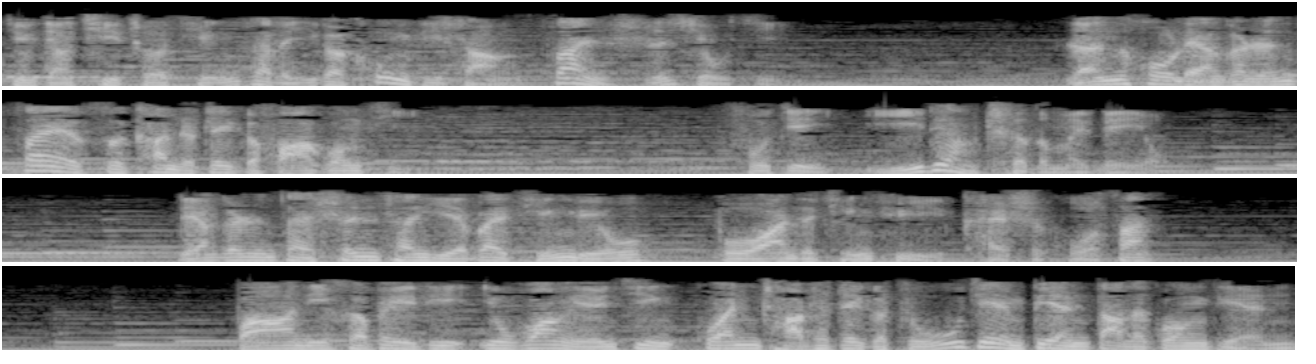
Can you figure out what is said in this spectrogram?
就将汽车停在了一个空地上暂时休息。然后两个人再次看着这个发光体，附近一辆车都没没有。两个人在深山野外停留。不安的情绪开始扩散。巴尼和贝蒂用望远镜观察着这个逐渐变大的光点。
